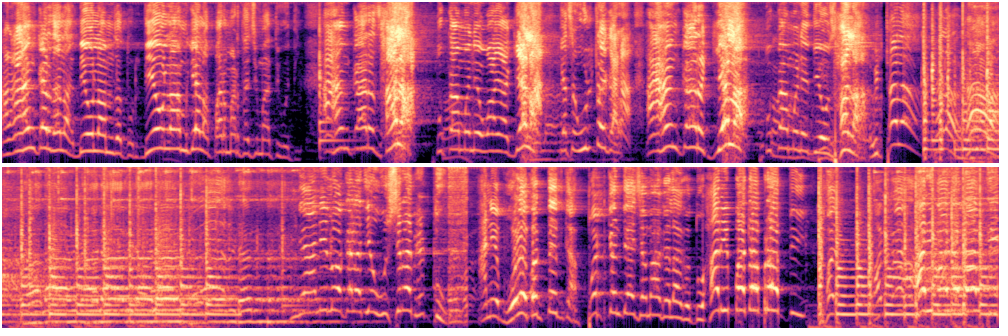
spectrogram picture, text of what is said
आणि अहंकार झाला देव लांब जातो. देव लांब गेला परमार्थाची माती होती. अहंकार झाला तुका म्हणे वाया गेला त्याचं उलट करा. अहंकार गेला तुका म्हणे देव झाला. विठ्ठला! ज्ञानी लोकाला देव उशिरा भेटतो. आणि भोळे भक्त आहेत का? पटकन त्याच्या माग लागतो. हरिपदा प्राप्ती. हरिपद भक्ती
